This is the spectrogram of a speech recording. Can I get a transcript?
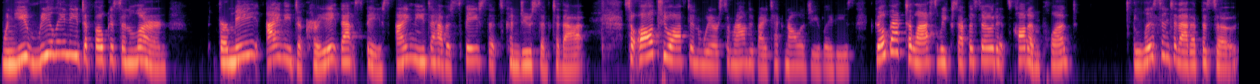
When you really need to focus and learn, for me, I need to create that space. I need to have a space that's conducive to that. So, all too often, we're surrounded by technology, ladies. Go back to last week's episode. It's called Unplugged listen to that episode.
